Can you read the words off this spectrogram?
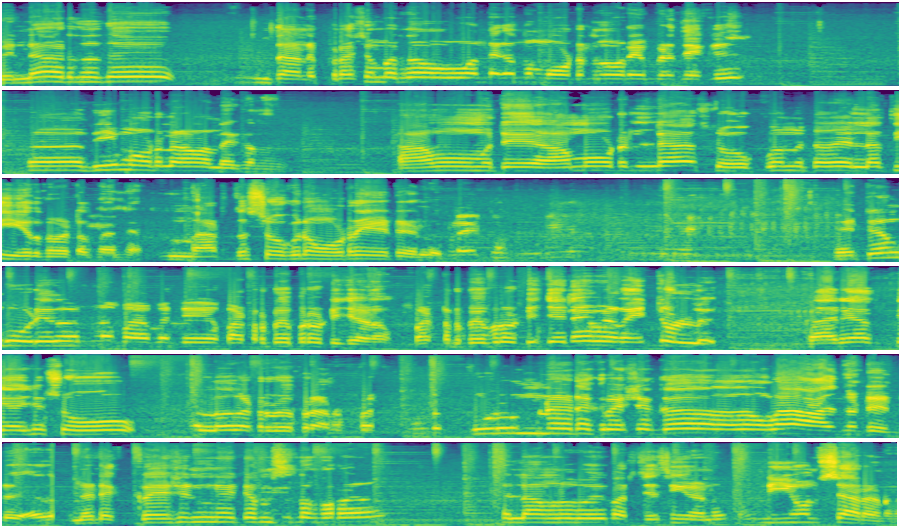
പിന്നെ വരുന്നത് ഇതാണ്. ഇപ്രാവശ്യം വരുന്ന വന്നേക്കുന്ന മോഡൽ എന്ന് പറയുമ്പോഴത്തേക്ക് ഈ മോഡലാണ് വന്നേക്കുന്നത്. ആ മറ്റേ ആ മോഡലിലെ സ്റ്റോക്ക് വന്നിട്ട് എല്ലാം തീർന്നു കേട്ടോ തന്നെ. അടുത്ത സ്റ്റോക്കിന് ഓർഡർ ചെയ്തിട്ടേ ഉള്ളൂ ഏറ്റവും കൂടിയത് പറഞ്ഞാൽ മറ്റേ ബട്ടർ പേപ്പർ ഒട്ടിച്ചാണ്. ബട്ടർ പേപ്പർ ഒട്ടിച്ചതിനെ റേറ്റ് ഉള്ളു. കാര്യം അത്യാവശ്യം ഷോ ഉള്ള ബട്ടർ പേപ്പറാണ് കൂടുതലും ഡെക്കറേഷൻ ഒക്കെ നമ്മൾ ആദ്യം തൊട്ടുണ്ട് ഡെക്കറേഷൻ ഐറ്റംസ് എന്ന് പറഞ്ഞാൽ എല്ലാം നമ്മൾ പോയി പർച്ചേസിങ് ആണ് നിയോൺ സ്റ്റാർ ആണ്.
